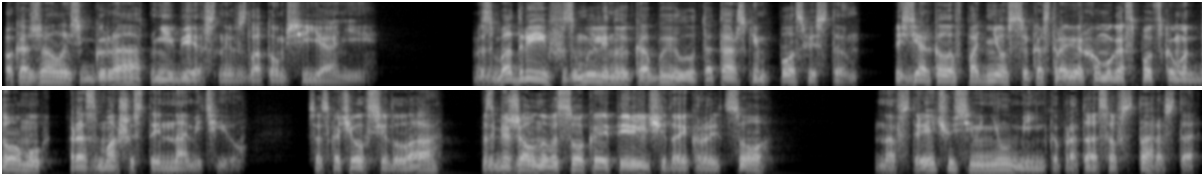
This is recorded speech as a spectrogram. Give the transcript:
показалось град небесный в золотом сиянии. Взбодрив взмыленную кобылу татарским посвистом, Зеркалов поднесся к островерхому господскому дому размашистой наметью. Соскочил с седла, взбежал на высокое перильчатое крыльцо — Навстречу семенил Минька Протасов староста,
